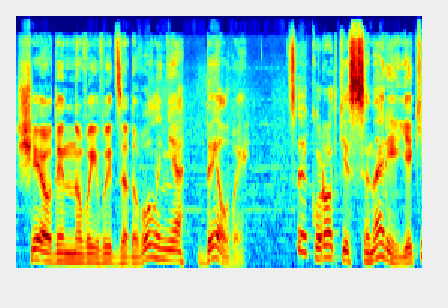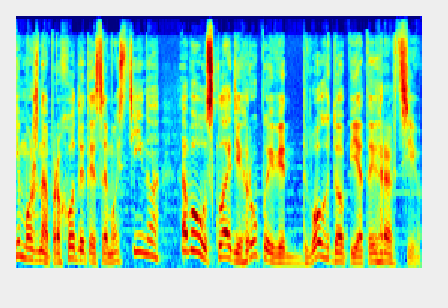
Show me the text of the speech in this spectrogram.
Ще один новий вид задоволення делви. Це короткі сценарії, які можна проходити самостійно або у складі групи від 2 до 5 гравців.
